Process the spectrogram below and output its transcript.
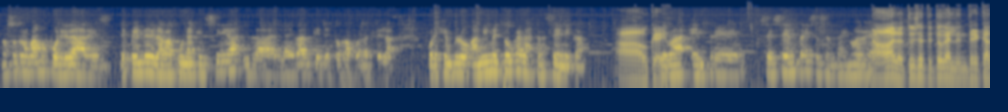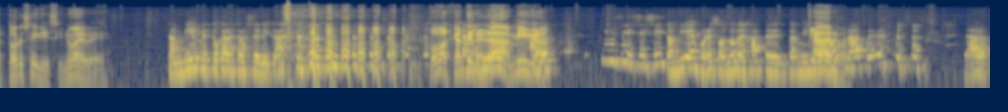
nosotros vamos por edades, depende de la vacuna que sea, la, la, edad que te toca ponértela. Por ejemplo, a mí me toca la AstraZeneca. Ah, ok. Que va entre 60 y 69 años. No, lo tuyo te toca entre 14 y 19. También me toca la AstraZeneca. Vos bajate la edad, amiga. Sí, sí, sí, también, por eso no me dejaste terminar la frase. claro,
